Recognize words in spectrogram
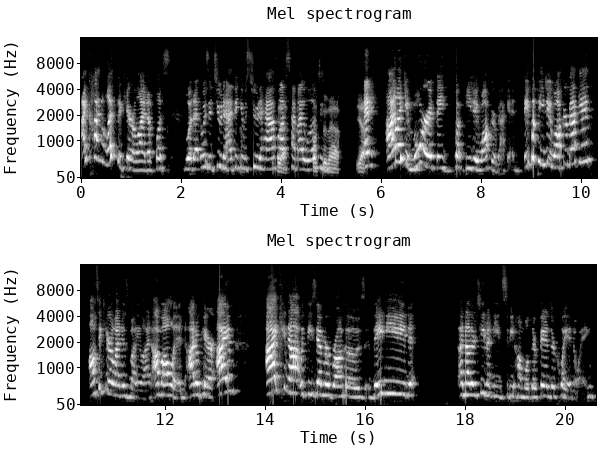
I kind of like the Carolina plus what was it two and a half? I think it was two and a half Yeah. last time I looked. Plus two and a half. Yeah. And I like it more if they put PJ Walker back in. They put PJ Walker back in. I'll take Carolina's money line. I'm all in. I don't care. I'm I cannot with these Denver Broncos. They need another team that needs to be humbled. Their fans are quite annoying.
